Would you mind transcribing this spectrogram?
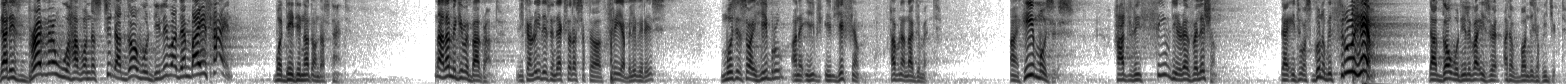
that his brethren would have understood that God would deliver them by his hand, but they did not understand. Now, let me give you a background. You can read this in Exodus chapter 3, I believe it is. Moses saw a Hebrew and an Egyptian having an argument. And he, Moses, had received the revelation that it was going to be through him that God would deliver Israel out of bondage of Egypt.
